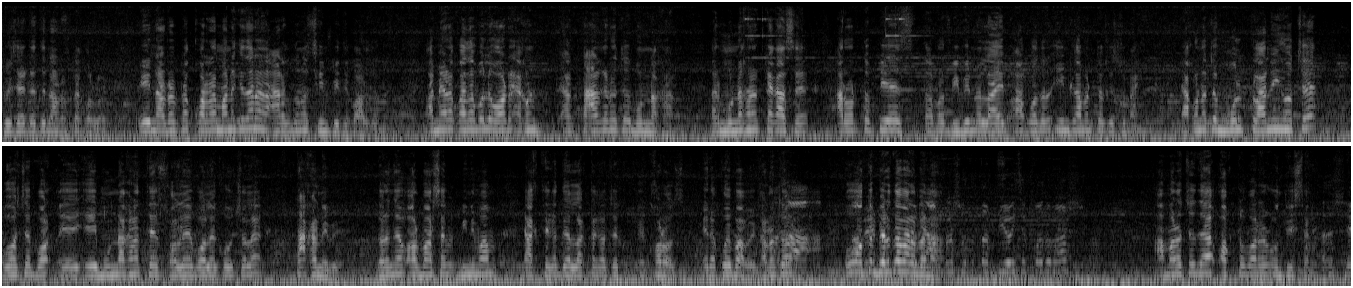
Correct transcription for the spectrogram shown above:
সুইসাইডের যে নাটকটা করল এই নাটকটা করার মানে কি জানেন? আরেকজনের সিম্পিতি পাওয়ার জন্য। আমি একটা কথা বলি ওর এখন টার্গেট হচ্ছে মুন্না খান। আর মুন্না খানের টাকা আছে আর ওর তো পেস তারপর বিভিন্ন লাইভ ওদের ইনকামের তো কিছু নাই। এখন হচ্ছে মূল প্ল্যানিং হচ্ছে ও হচ্ছে এই- মুন্না খানের থেকে ছলে বলে কৌশলে টাকা নেবে। ধরেন যে ওর মাসে মিনিমাম এক থেকে দেড় লাখ টাকা হচ্ছে খরচ। এটা কই পাবে? কারণ তো ও অত বেরোতে পারবে না। বিয়ে কত মাস? আমার হচ্ছে যে অক্টোবরের উনত্রিশ তারিখ। আচ্ছা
